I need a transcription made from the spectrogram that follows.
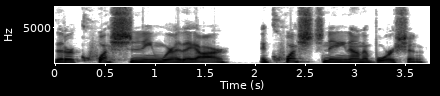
that are questioning where they are and questioning on abortion.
